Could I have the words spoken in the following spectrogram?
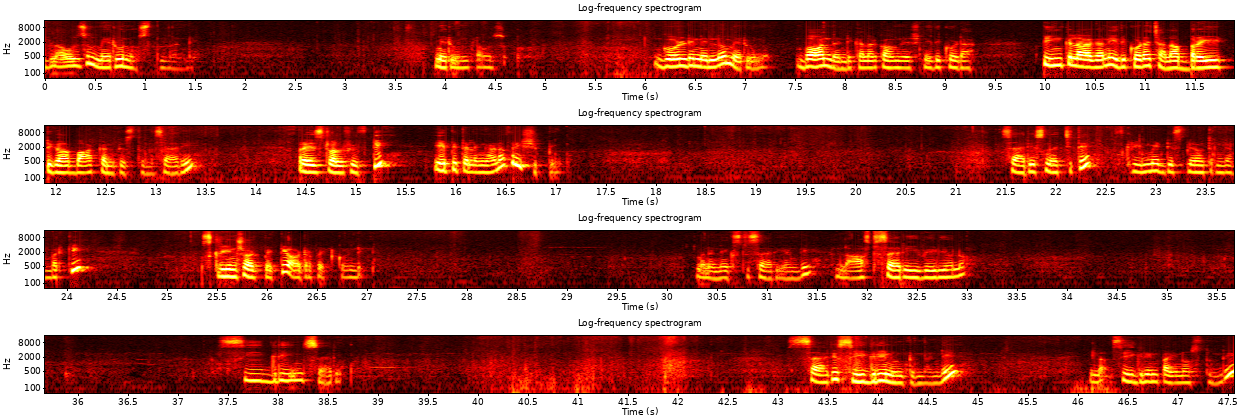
బ్లౌజ్ మెరూన్ వస్తుందండి. Maroon blouse. Golden yellow maroon. బాగుందండి కలర్ కాంబినేషన్. ఇది కూడా పింక్ లాగానే ఇది కూడా చాలా బ్రైట్గా బాగా కనిపిస్తుంది sari. Price twelve fifty AP Telangana free shipping. Saris నచ్చితే స్క్రీన్ మీద డిస్ప్లే అవుతున్న నెంబర్కి స్క్రీన్ షాట్ పెట్టి ఆర్డర్ పెట్టుకోండి. మన నెక్స్ట్ శారీ అండి. లాస్ట్ శారీ ఈ వీడియోలో. Sea green sari sari sea green ఉంటుందండి. ఇలా సీ గ్రీన్ పైన వస్తుంది.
